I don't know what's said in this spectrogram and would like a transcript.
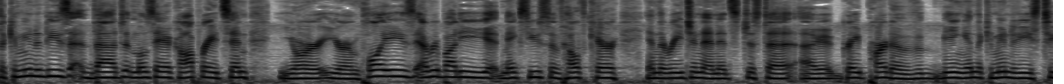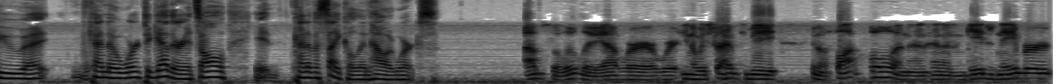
the communities that Mosaic operates in. Your your employees, everybody makes use of healthcare in the region, and it's just a, a great part of being in the communities to uh, kind of work together. It's all it, kind of a cycle in how it works. Absolutely, yeah. We're we're you know we strive to be you know thoughtful and, and an engaged neighbor,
